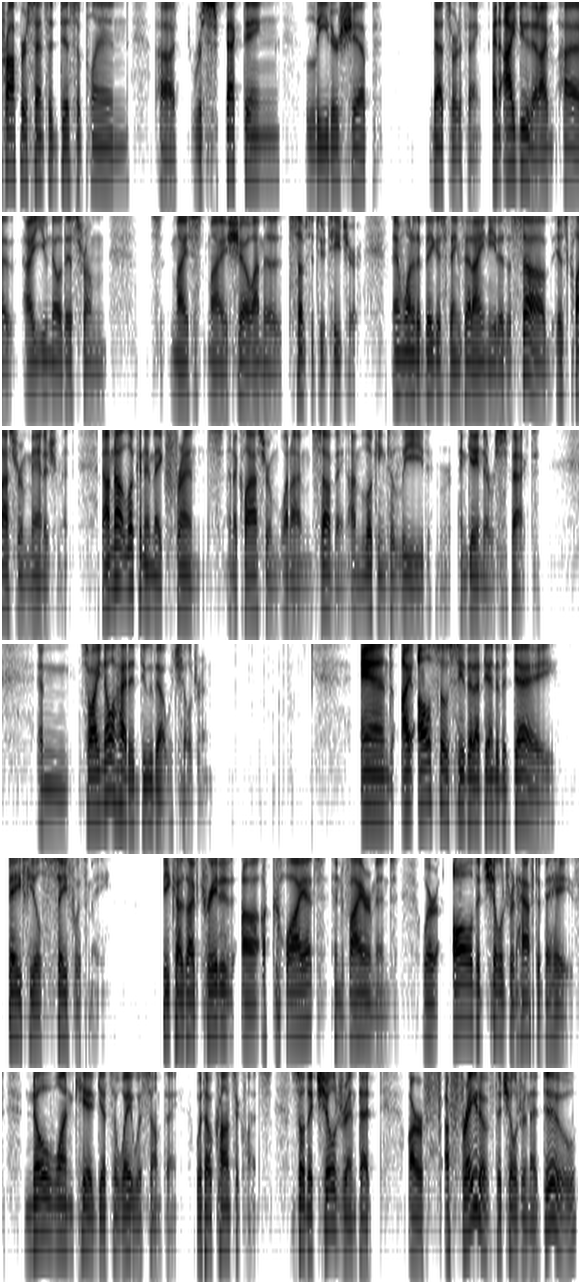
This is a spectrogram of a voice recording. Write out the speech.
proper sense of discipline, uh, respecting leadership, that sort of thing. And I do that. I'm, uh, I, you know this from my my show. I'm a substitute teacher, and one of the biggest things that I need as a sub is classroom management. Now, I'm not looking to make friends in a classroom when I'm subbing. I'm looking to lead and gain their respect. And so I know how to do that with children. And I also see that at the end of the day, they feel safe with me because I've created a, a quiet environment where all the children have to behave. No one kid gets away with something without consequence. So the children that are f- afraid of the children that do,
